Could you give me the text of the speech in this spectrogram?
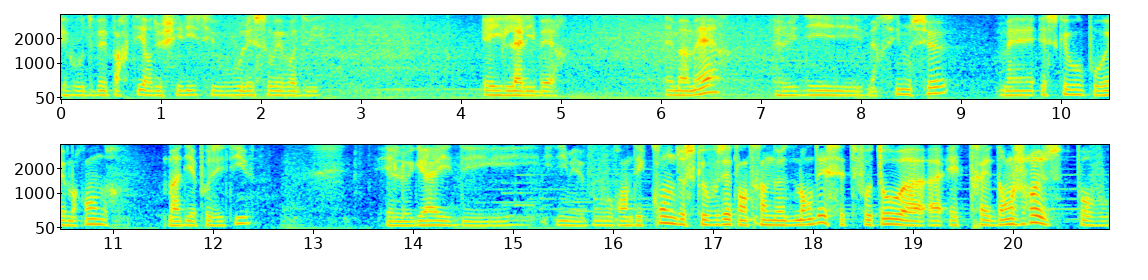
et vous devez partir du Chili si vous voulez sauver votre vie. Et il la libère. Et ma mère, elle lui dit Merci monsieur, mais est-ce que vous pouvez me rendre ma diapositive? Et le gars, il dit, il dit Mais vous vous rendez compte de ce que vous êtes en train de me demander? Cette photo est très dangereuse pour vous.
